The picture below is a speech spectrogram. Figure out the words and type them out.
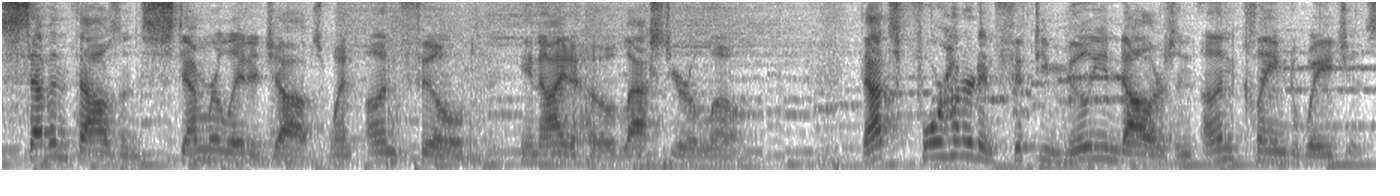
7,000 STEM-related jobs went unfilled in Idaho last year alone. That's $450 million in unclaimed wages.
